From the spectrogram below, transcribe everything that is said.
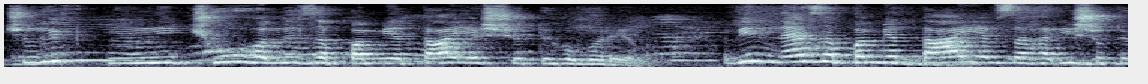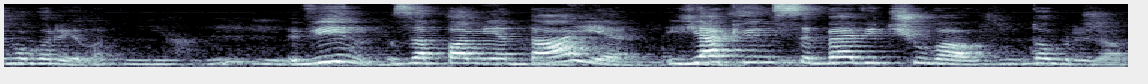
Чоловік нічого не запам'ятає, що ти говорила. Він не запам'ятає взагалі, що ти говорила. Він запам'ятає, як він себе відчував. Добрий ранок.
